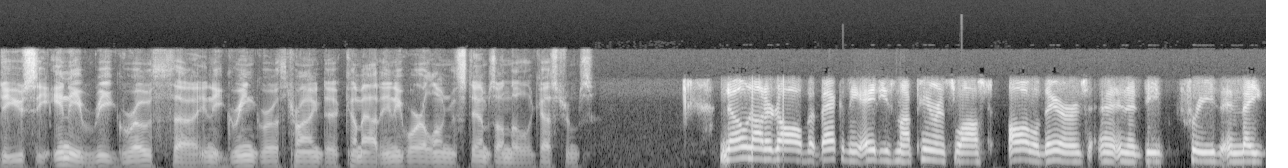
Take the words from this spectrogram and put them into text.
Do you see any regrowth, uh, any green growth trying to come out anywhere along the stems on the ligustrums? No, not at all. But back in the 80s, my parents lost all of theirs in a deep freeze, and they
